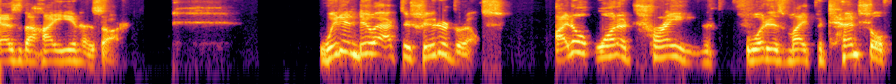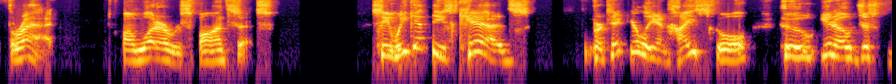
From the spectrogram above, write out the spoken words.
as the hyenas are we didn't do active shooter drills. I don't want to train what is my potential threat on what our response is. See, we get these kids particularly in high school, who, you know, just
